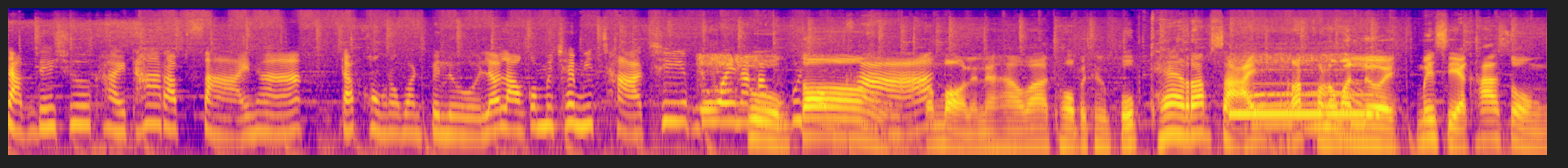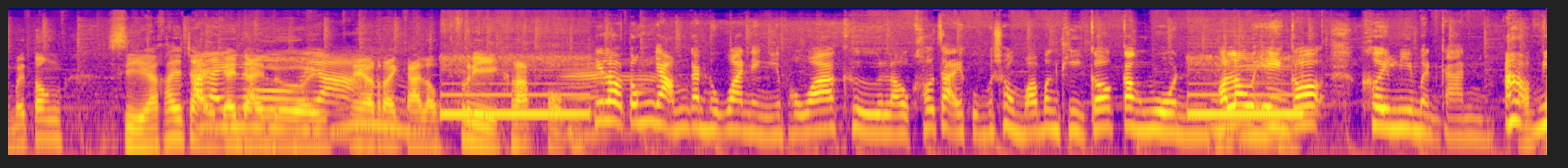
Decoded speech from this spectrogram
จับได้ชื่อใครถ้ารับสายนะ รับของรางวัลไปเลย แล้วเราก็ไม่ใช่มิจฉาชีพด้วยนะคะถูคุกณผู้ชต้อมงค่ะ ต้องบอกเลยนะฮะว่าโทรไปถึงปุ๊บ แค่รับสายรับของรางวัลเลย ไม่เสียค่าส่งไม่ต้อง เสียค่าใช้จ่ายอะไรใดๆเลยเลยอะ ในรายการเราฟรีครับผม ที่เราต้องย้ำกันทุกวันอย่างนี้ เพราะว่าคือเราเข้าใจคุณผู้ชมว่าบางทีก็กังวล เพราะเราเองก็เคยมีเหมือนกันอ้าวรับมี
